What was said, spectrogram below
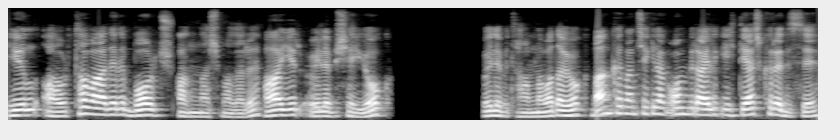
yıl orta vadeli borç anlaşmaları. Hayır öyle bir şey yok. Öyle bir tanımlama da yok. Bankadan çekilen 11 aylık ihtiyaç kredisi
